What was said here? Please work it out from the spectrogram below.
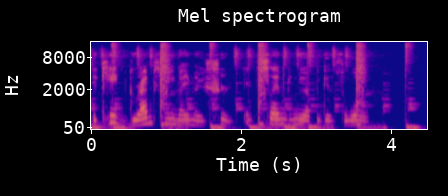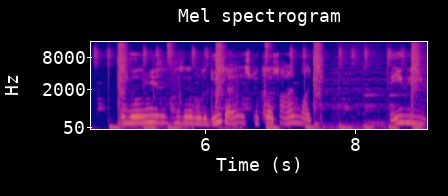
the kid grabs me by my shirt and slams me up against the wall. And the only reason he's able to do that is because I'm like maybe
